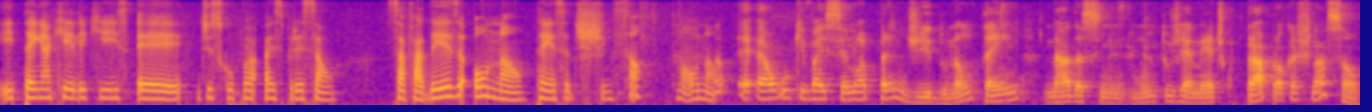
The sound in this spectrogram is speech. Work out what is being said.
e tem aquele que é, desculpa a expressão, safadeza ou não? Tem essa distinção? Ou não? É, é algo que vai sendo aprendido. Não tem nada assim muito genético para procrastinação.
